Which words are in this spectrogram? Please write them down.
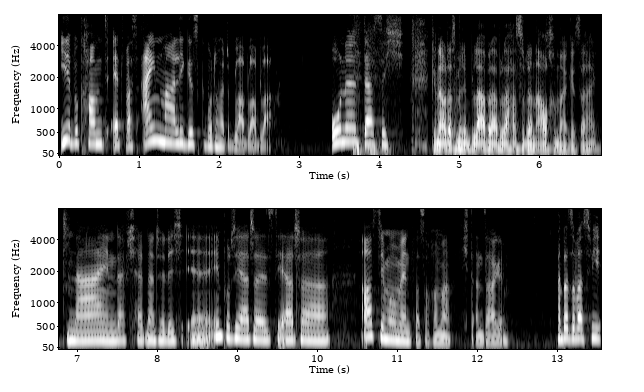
ihr bekommt etwas Einmaliges geboten heute, bla bla bla ohne dass ich. Genau, das mit dem Blablabla Bla, Bla hast du dann auch immer gesagt. Nein, darf ich halt natürlich. Äh, Impro-Theater ist Theater aus dem Moment, was auch immer ich dann sage. Aber sowas wie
